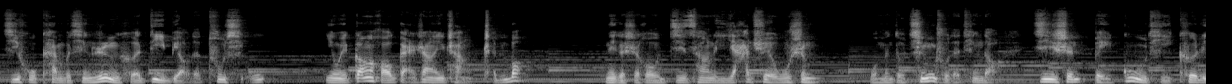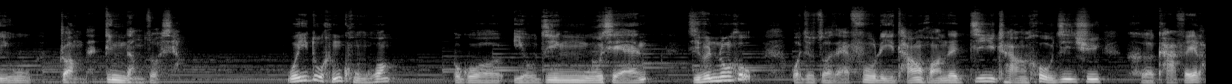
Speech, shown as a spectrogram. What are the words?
几乎看不清任何地表的凸起物，因为刚好赶上一场尘暴。那个时候，机舱里鸦雀无声，我们都清楚地听到机身被固体颗粒物撞得叮当作响。我一度很恐慌，不过有惊无险。几分钟后，我就坐在富丽堂皇的机场候机区喝咖啡了，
